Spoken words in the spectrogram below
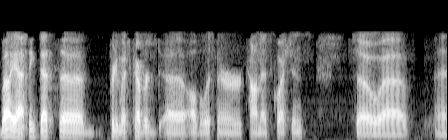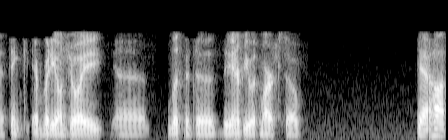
Well, yeah, I think that's uh, pretty much covered uh, all the listener comments, questions. So uh, I think everybody will enjoy uh, listening to the interview with Mark. So yeah, Hoss.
